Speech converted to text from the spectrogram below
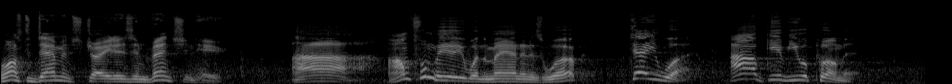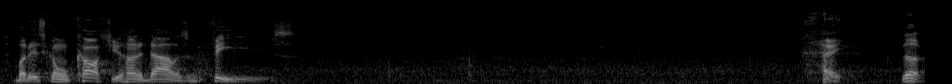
wants to demonstrate his invention here. Ah, I'm familiar with the man and his work. Tell you what, I'll give you a permit, but it's gonna cost you a hundred dollars in fees. Hey, look,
